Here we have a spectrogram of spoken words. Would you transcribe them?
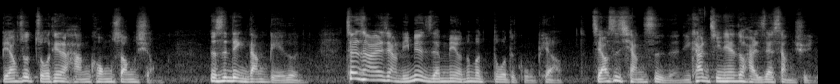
比方说昨天的航空双雄，那是另当别论。正常来讲，里面人没有那么多的股票，只要是强势的，你看今天都还是在上去的。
